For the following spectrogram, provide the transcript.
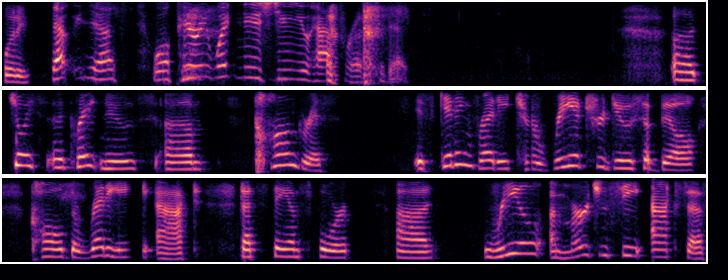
funny. That yes. Well, Peri, what news do you have for us today? Uh, Joyce, uh, great news. Um, Congress is getting ready to reintroduce a bill called the READY Act that stands for uh, Real Emergency Access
